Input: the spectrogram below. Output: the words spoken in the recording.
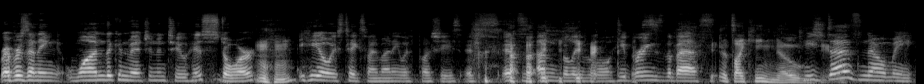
representing one the convention and two his store. Mhm. He always takes my money with plushies. It's it's unbelievable. He brings the best. It's like he knows. He you. does know me.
